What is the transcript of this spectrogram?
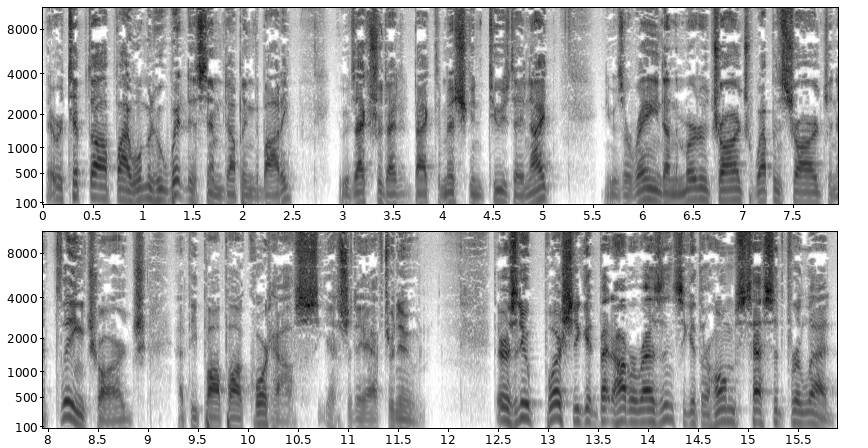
They were tipped off by a woman who witnessed him dumping the body. He was extradited back to Michigan Tuesday night. He was arraigned on the murder charge, weapons charge, and a fleeing charge at the Paw Paw Courthouse yesterday afternoon. There is a new push to get Benton Harbor residents to get their homes tested for lead.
